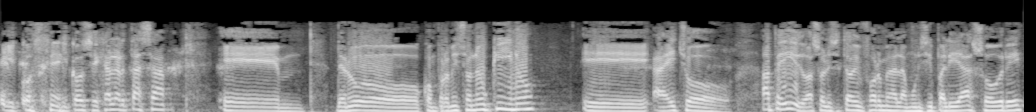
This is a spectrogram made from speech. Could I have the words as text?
el, concejal Artaza, de nuevo compromiso neuquino, eh, ha hecho, ha pedido, ha solicitado informes a la municipalidad sobre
